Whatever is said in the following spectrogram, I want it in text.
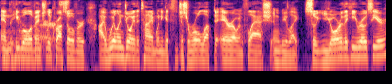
and he will eventually cross over, I will enjoy the time when he gets to just roll up to Arrow and Flash and be like, so you're the heroes here?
